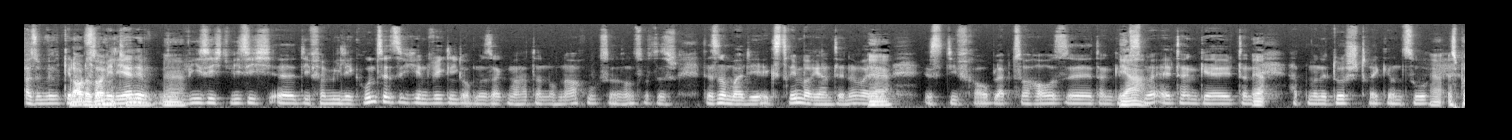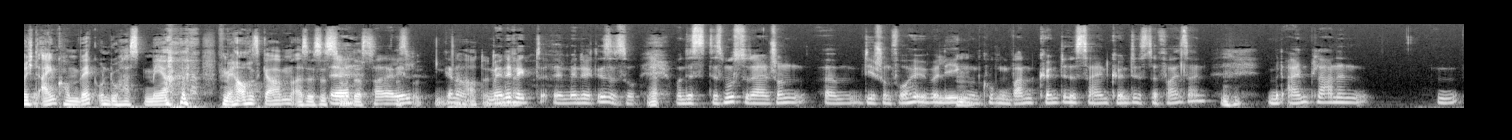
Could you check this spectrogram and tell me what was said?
also genau familiäre, ja. wie sich wie sich äh, die Familie grundsätzlich entwickelt, ob man sagt, man hat dann noch Nachwuchs oder sonst was. Das, das ist nochmal die Extremvariante, ne? weil ja. ist die Frau bleibt zu Hause, dann gibt's ja. nur Elterngeld, dann hat man eine Durchstrecke und so. es bricht das, Einkommen weg und du hast mehr mehr Ausgaben. Also es ist so, dass parallel das genau. Im Endeffekt im Endeffekt ist es so. Und das das musst du dann schon ähm, dir schon vorher überlegen mhm. und gucken, wann könnte es sein, könnte es der Fall sein. Mhm. Mit einplanen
